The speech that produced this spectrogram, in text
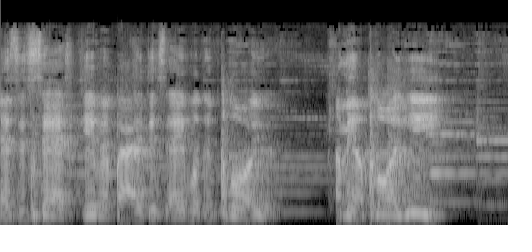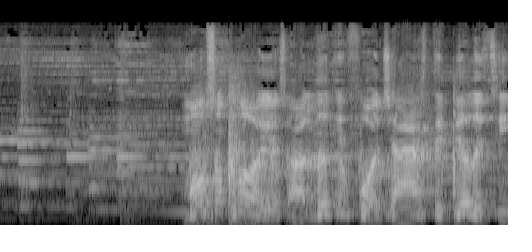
and success given by a disabled employer. I mean employee. Most employers are looking for job stability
